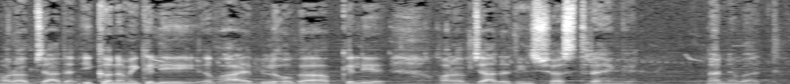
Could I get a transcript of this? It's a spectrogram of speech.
और आप ज़्यादा इकोनॉमिकली वायबल होगा आपके लिए, और आप ज़्यादा दिन स्वस्थ रहेंगे। धन्यवाद।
